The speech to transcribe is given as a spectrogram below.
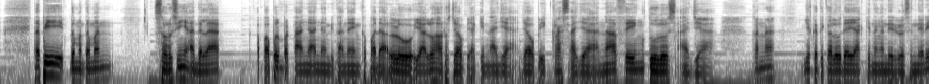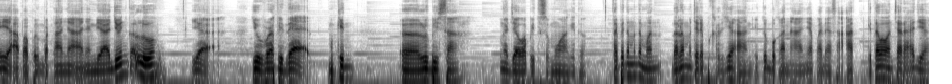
Tapi teman-teman solusinya adalah apa pun pertanyaan yang ditanyain kepada lo ya lo harus jawab yakin aja, jawab ikhlas aja, nothing tulus aja. Karena ya ketika lo udah yakin dengan diri lo sendiri ya apa pun pertanyaan yang diajuin ke lo ya you ready that. Mungkin uh, lu bisa ngejawab itu semua gitu. Tapi teman-teman dalam mencari pekerjaan itu bukan hanya pada saat kita wawancara aja.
